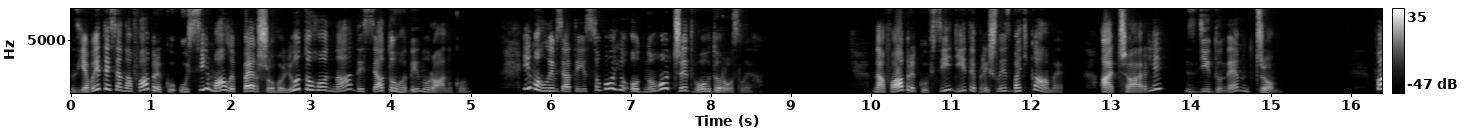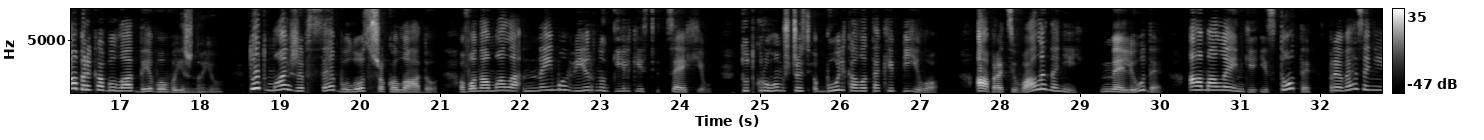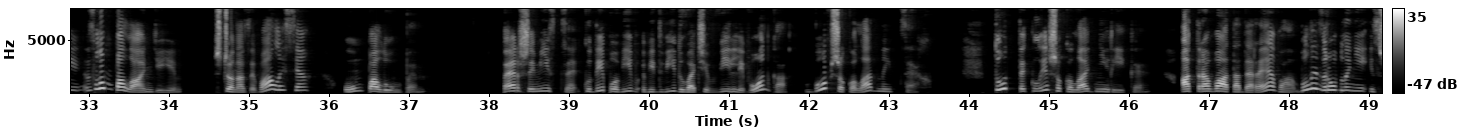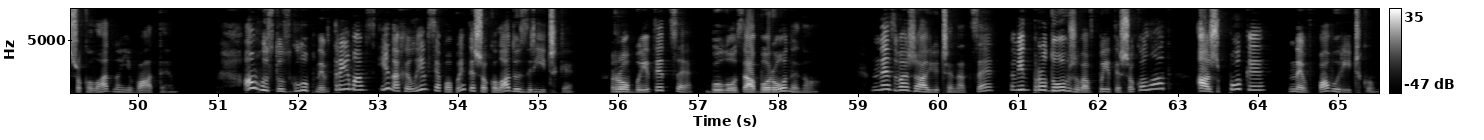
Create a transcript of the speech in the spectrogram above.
З'явитися на фабрику усі мали 1 лютого на 10 годину ранку і могли взяти із собою одного чи двох дорослих. На фабрику всі діти прийшли з батьками, а Чарлі з дідунем Джом. Фабрика була дивовижною. Тут майже все було з шоколаду. Вона мала неймовірну кількість цехів. Тут кругом щось булькало та кипіло, а працювали на ній не люди, а маленькі істоти, привезені з Лумпаландії, що називалися Умпалумпи. Перше місце, куди повів відвідувачів Віллі Вонка, був шоколадний цех. Тут текли шоколадні ріки, а трава та дерева були зроблені із шоколадної вати. Августус Глуп не втримався і нахилився попити шоколаду з річки. Робити це було заборонено. Незважаючи на це, він продовжував пити шоколад, аж поки не впав у річку.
